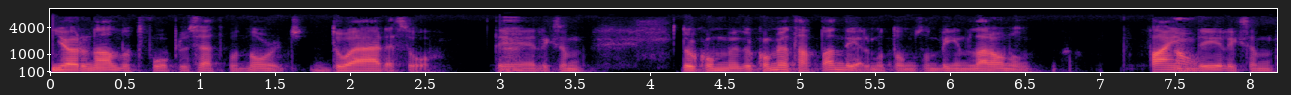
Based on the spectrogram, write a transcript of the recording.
Gör Ronaldo 2 plus 1 mot Norwich, då är det så. Det är mm. liksom, då, kommer, då kommer jag tappa en del mot de som bindlar honom. Fine, ja. det är liksom,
